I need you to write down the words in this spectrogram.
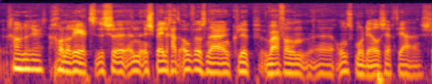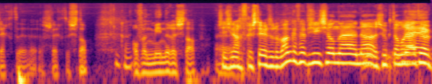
Gehonoreerd. gehonoreerd. Dus eh, een, een speler gaat ook wel eens naar een club waarvan eh, ons model zegt... ja, een slechte, slechte stap. Of een mindere stap. Zit je nou gefrustreerd op de bank of heb je zoiets van, nou, zoek het dan maar nee, uit ook? Ik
